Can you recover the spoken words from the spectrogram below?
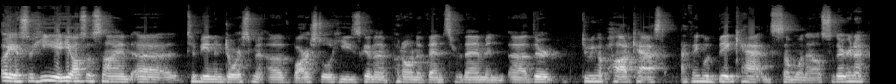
Oh yeah, so he he also signed uh, to be an endorsement of Barstool. He's gonna put on events for them, and uh, they're doing a podcast. I think with Big Cat and someone else. So they're gonna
